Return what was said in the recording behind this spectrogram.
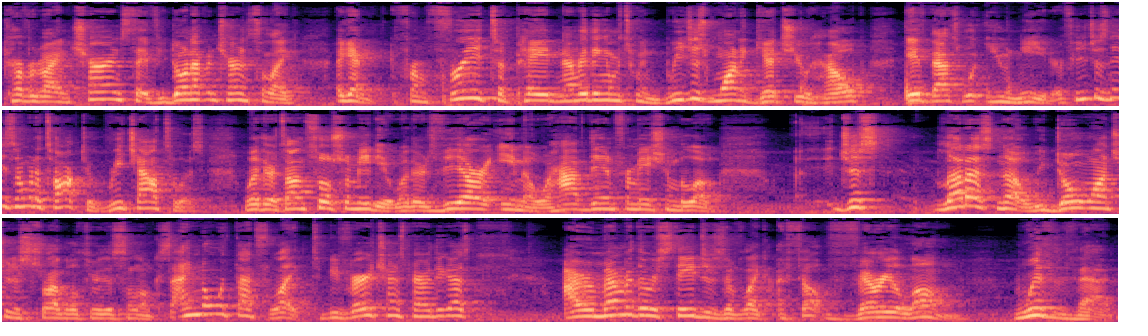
covered by insurance. That if you don't have insurance, to like again from free to paid and everything in between. We just want to get you help if that's what you need, or if you just need someone to talk to. Reach out to us, whether it's on social media, whether it's via our email. We'll have the information below. Just let us know. We don't want you to struggle through this alone because I know what that's like. To be very transparent with you guys, I remember there were stages of like I felt very alone with that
